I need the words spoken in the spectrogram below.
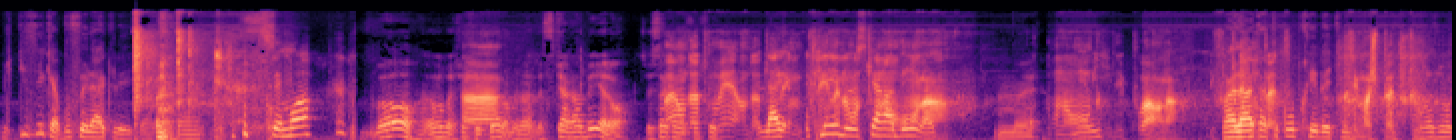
Mais qui c'est qui a bouffé la clé C'est moi. Bon, alors, on va chercher Ah. quoi, là, maintenant Le scarabée, alors C'est ça Ouais, qu'on on doit trouver, on doit La trouver une clé clé. on scarabée, rond, là. Ouais. On en rond oui. des poires, là. Voilà, t'as tout compris, Betty. Vas-y, moi je pète tout. Heureusement.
